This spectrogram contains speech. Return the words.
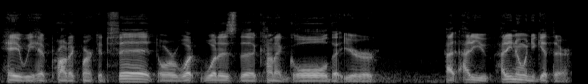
hey, we hit product market fit, or what? What is the kind of goal that you're? How, how do you how do you know when you get there?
